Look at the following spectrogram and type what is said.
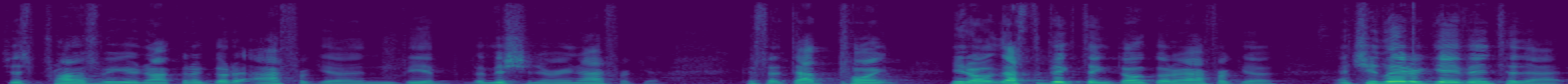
just promise me you're not going to go to Africa and be a, a missionary in Africa. Because at that point, you know, that's the big thing. Don't go to Africa. And she later gave in to that.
